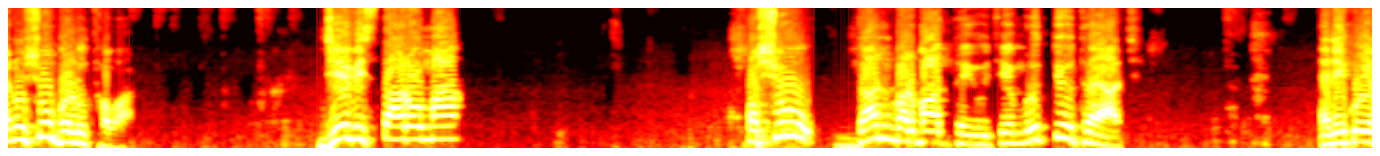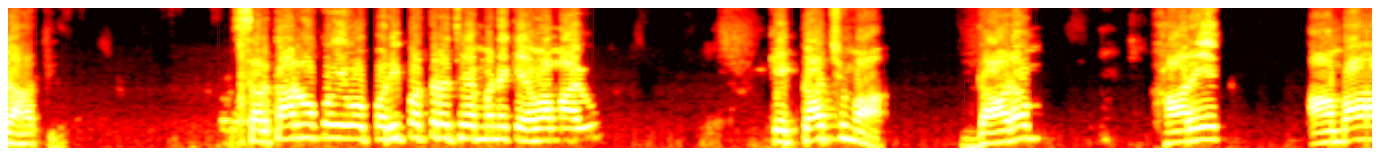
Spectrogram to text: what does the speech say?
એનું શું ભલું થવાનું? જે વિસ્તારોમાં પશુ ધન બરબાદ થયું છે, મૃત્યુ થયા છે, એની કોઈ રાહત નહીં. સરકારનો કોઈ એવો પરિપત્ર છે મને કહેવામાં આવ્યું કે કચ્છમાં દાડમ, ખારેક, આંબા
